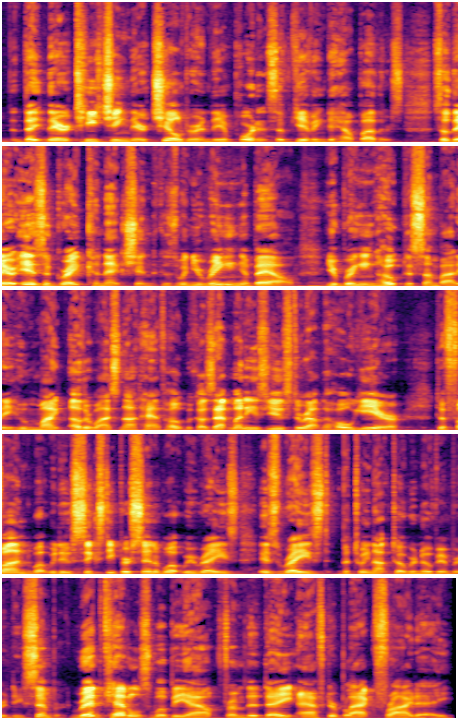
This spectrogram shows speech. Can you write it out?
they, they're teaching their children the importance of giving to help others. So there is a great connection because when you're ringing a bell, mm-hmm. you're bringing hope to somebody who might otherwise not have hope because that money is used throughout the whole year to fund what we do. 60% of what we raise is raised between October, November, and December. Red Kettles will be out from the day after Black Friday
